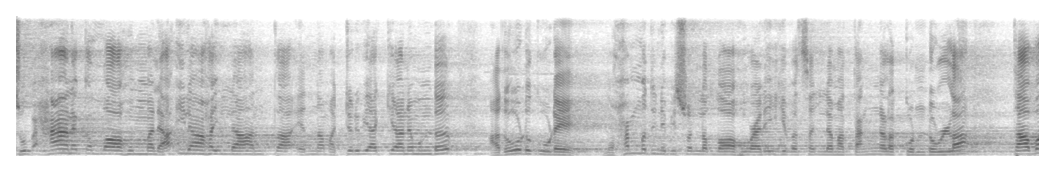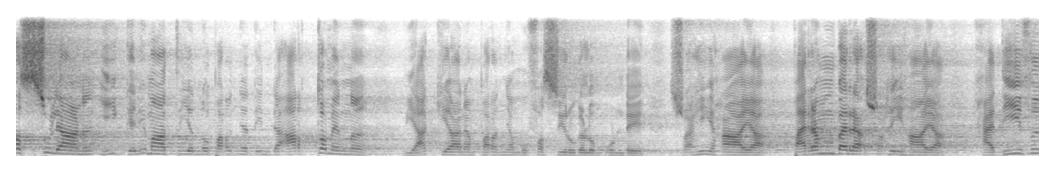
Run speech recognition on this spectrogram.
സുബ്ഹാനകല്ലാഹുമ്മ ലാ ഇലാഹ അന്ത എന്ന മറ്റൊരു വ്യാഖ്യാനമുണ്ട്. അതോടുകൂടെ മുഹമ്മദ് നബി സല്ലല്ലാഹു അലൈഹി വസല്ലമ തങ്ങളെ കൊണ്ടുള്ള തവസ്സുലാണ് ഈ കലിമാത്ത് എന്ന് പറഞ്ഞതിന്റെ അർത്ഥമെന്ന് വ്യാഖ്യാനം പറഞ്ഞ മുഫസ്സിറുകളും ഉണ്ട്. സഹിഹായ പരമ്പര സഹിഹായ ഹദീസ്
